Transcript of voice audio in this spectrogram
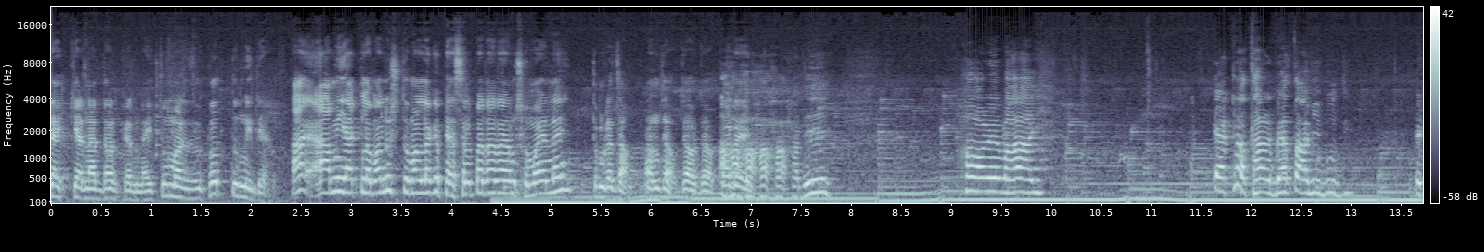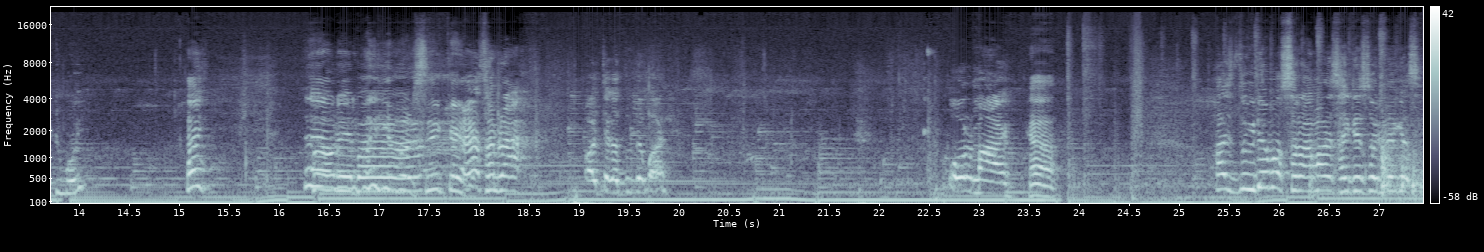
ডাকি আনার দরকার নাই। তোমার তুমি দেখো আমি একলা মানুষ তোমার লাগে ফেসাল পাড়ার এখন সময় নাই। তোমরা যাও আম যাও যাও যাও আরে আরে ভাই। একলা থার ব্যথা আমি বুঝি। একটু বই। কে- সামরা। ওই থেকে দুটো ভাই ওর মায় হ্যাঁ। আজ দুইটা বছর আমার সাইডে চলে গেছে।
